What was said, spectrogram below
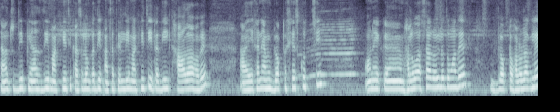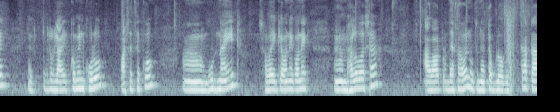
চানাচুর দিয়ে পেঁয়াজ দিয়ে মাখিয়েছি, কাঁচা লঙ্কা দিয়ে কাঁচা তেল দিয়ে মাখিয়েছি, এটা দিয়েই খাওয়া দাওয়া হবে। আর এখানে আমি ব্লগটা শেষ করছি। অনেক ভালোবাসা রইল তোমাদের। ব্লগটা ভালো লাগলে একটু লাইক, কমেন্ট করো, পাশে থেকো। Good night. সবাইকে অনেক অনেক ভালোবাসা। আবার দেখা হবে নতুন একটা ব্লগে। টাটা।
